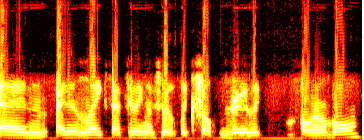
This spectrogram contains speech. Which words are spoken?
and I didn't like that feeling. I felt like felt very like vulnerable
